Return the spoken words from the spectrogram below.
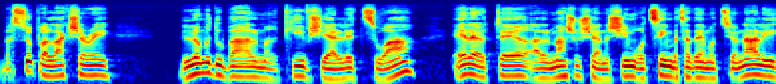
בסופר לקשרי לא מדובר על מרכיב שיעלה תשואה, אלא יותר על משהו שאנשים רוצים בצד האמוציונלי,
